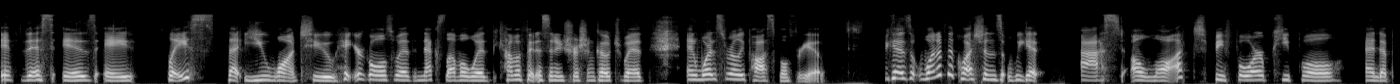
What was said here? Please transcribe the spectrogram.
if this is a place that you want to hit your goals with, next level with, become a fitness and nutrition coach with, and what's really possible for you. Because one of the questions we get asked a lot before people end up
